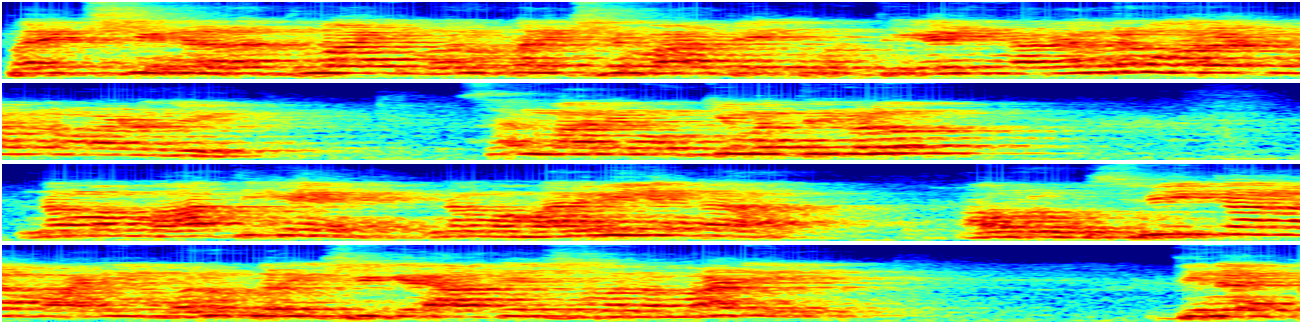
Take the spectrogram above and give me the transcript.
ಪರೀಕ್ಷೆಯನ್ನು ರದ್ದು ಮಾಡಿ ಮರುಪರೀಕ್ಷೆ ಮಾಡಬೇಕು ಅಂತ ಹೇಳಿ ನಾವೆಲ್ಲರೂ ಹೋರಾಟವನ್ನು ಮಾಡಿದ್ವಿ. ಸನ್ಮಾನ್ಯ ಮುಖ್ಯಮಂತ್ರಿಗಳು ನಮ್ಮ ಮಾತಿಗೆ, ನಮ್ಮ ಮನವಿಯನ್ನ ಅವರು ಸ್ವೀಕಾರ ಮಾಡಿ ಮರುಪರೀಕ್ಷೆಗೆ ಆದೇಶವನ್ನು ಮಾಡಿ ದಿನಾಂಕ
